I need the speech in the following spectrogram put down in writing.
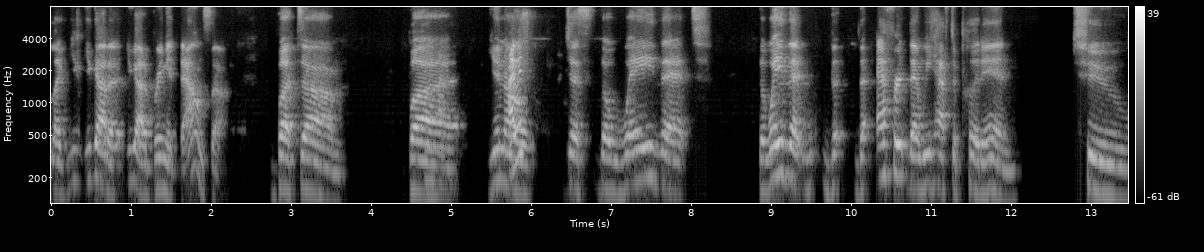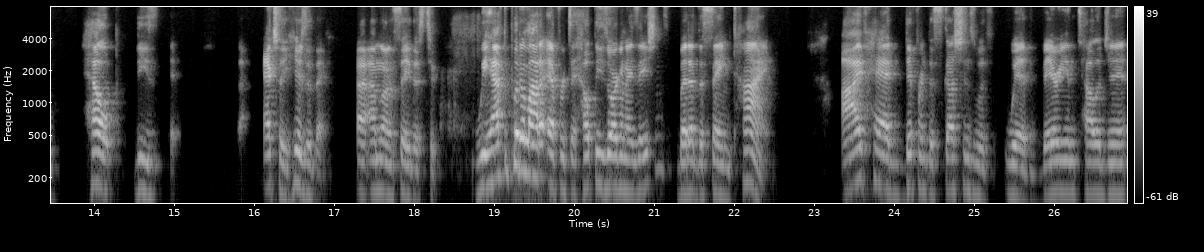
like you, you gotta you gotta bring it down some. But um, but yeah. you know, was just the way that the way that the, the effort that we have to put in to help these actually here's the thing I, i'm going to say this too we have to put a lot of effort to help these organizations but at the same time i've had different discussions with with very intelligent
